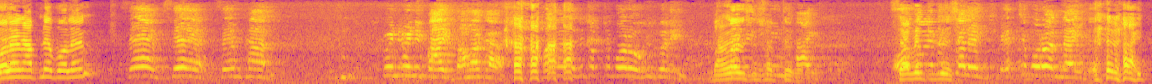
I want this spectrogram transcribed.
বলেন আপনি বলেন। সেম সেম সেম খান। বাংলাদেশের সবচেয়ে বড় উলবাড়ি বাংলাদেশের সবচেয়ে বড়। 70 years। চ্যালেঞ্জ এর চেয়ে বড় আর নাই। রাইট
